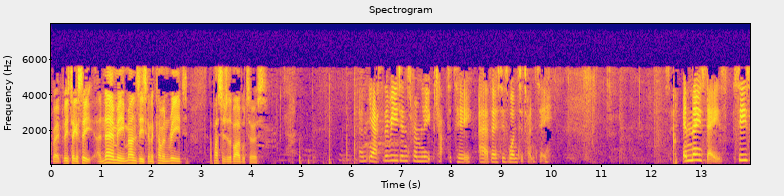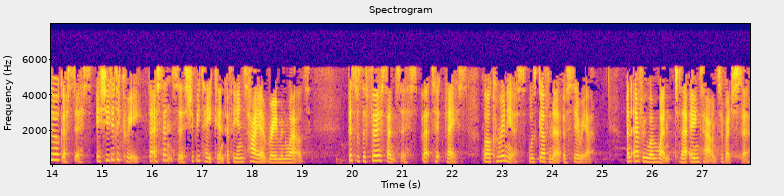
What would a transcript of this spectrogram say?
Great. Please take a seat. And Naomi Manzi is going to come and read a passage of the Bible to us. Um, yes, the readings from Luke chapter 2, uh, verses 1 to 20. In those days, Caesar Augustus issued a decree that a census should be taken of the entire Roman world. This was the first census that took place while Quirinius was governor of Syria, and everyone went to their own town to register.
